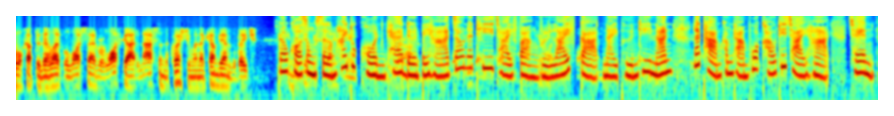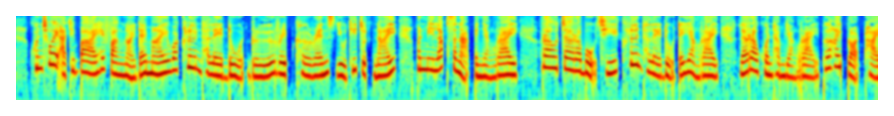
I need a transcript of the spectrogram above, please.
walk up to their local lifesaver or lifeguard and ask them the question when they come down to the beach เราขอส่งเสริมให้ทุกคนแค่เดินไปหาเจ้าหน้าที่ชายฝั่งหรือไลฟ์การ์ดในพื้นที่นั้น และถามคำถามพวกเขาที่ชายหาด เช่น คุณช่วยอธิบายให้ฟังหน่อยได้ไหมว่าคลื่นทะเลดูดหรือ rip currents อยู่ที่จุดไหน มันมีลักษณะเป็นอย่างไร เราจะระบุชี้คลื่นทะเลดูดได้อย่างไร และเราควรทำอย่างไรเพื่อให้ปลอดภัย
